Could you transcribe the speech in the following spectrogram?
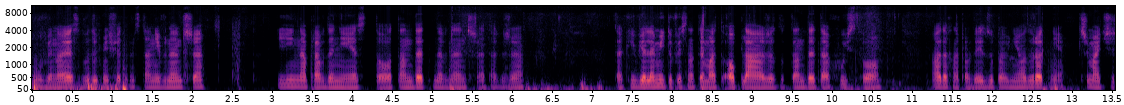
mówię, no jest według mnie w świetnym stanie wnętrze i naprawdę nie jest to tandetne wnętrze, także takich wiele mitów jest na temat Opla, że to tandeta, chujstwo, a tak naprawdę jest zupełnie odwrotnie. Trzymajcie się.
